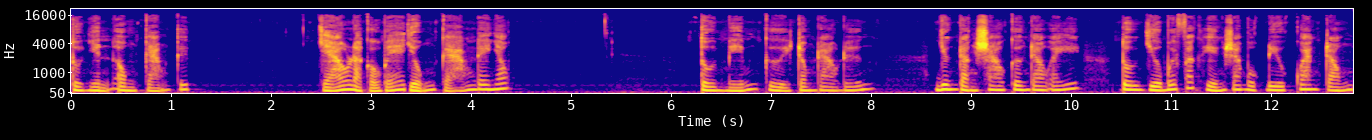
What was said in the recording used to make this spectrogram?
Tôi nhìn ông cảm kích. Cháu là cậu bé dũng cảm đấy nhóc. Tôi mỉm cười trong đau đớn. Nhưng đằng sau cơn đau ấy, tôi vừa mới phát hiện ra một điều quan trọng.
